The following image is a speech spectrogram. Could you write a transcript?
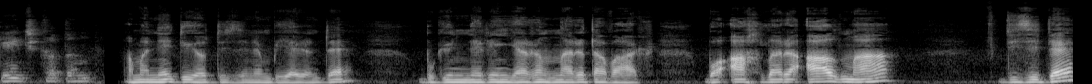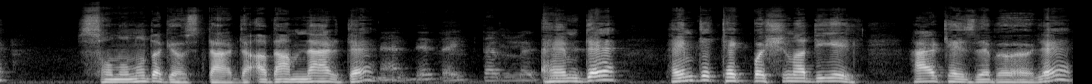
Genç kadın. Ama ne diyor dizinin bir yerinde? Bugünlerin yarınları da var. Bu ahları alma dizide sonunu da gösterdi. Adam nerede? Nerede de darılacak. Hem de hem de tek başına değil. Herkesle böyle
